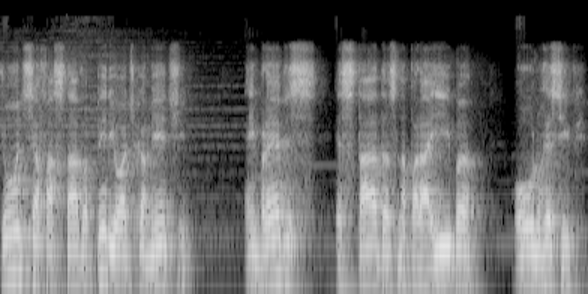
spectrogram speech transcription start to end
de onde se afastava periodicamente em breves estadas na Paraíba ou no Recife.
